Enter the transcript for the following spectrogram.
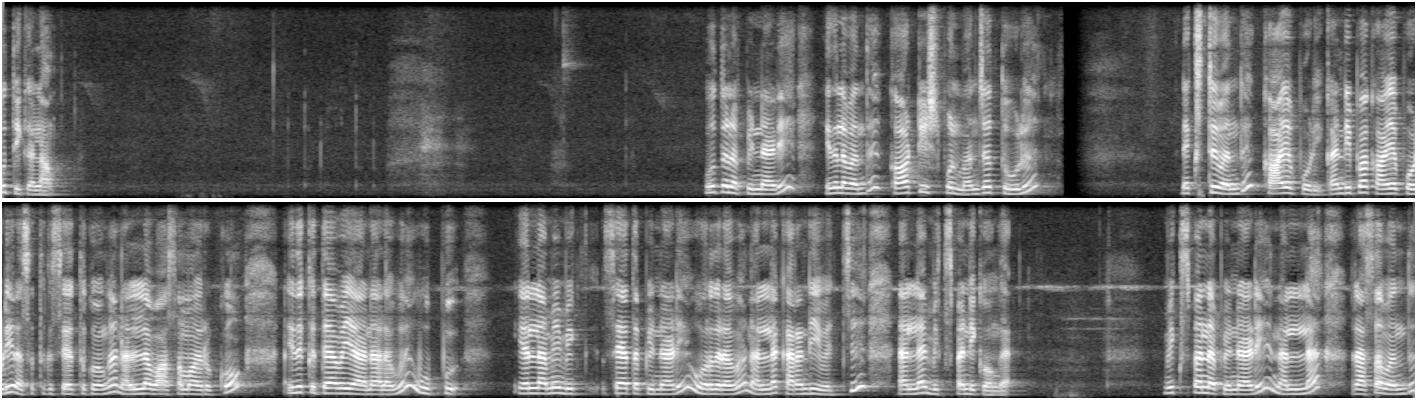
ஊற்றிக்கலாம் ஊற்றின பின்னாடி இதில் வந்து கால் டீஸ்பூன் மஞ்சத்தூள் நெக்ஸ்ட்டு வந்து காயப்பொடி. கண்டிப்பாக காயப்பொடி ரசத்துக்கு சேர்த்துக்கோங்க. நல்ல வாசமாக இருக்கும். இதுக்கு தேவையான அளவு உப்பு. எல்லாமே மிக் சேர்த்த பின்னாடி ஒரு தடவை நல்லா கரண்டியை வச்சு நல்லா மிக்ஸ் பண்ணிக்கோங்க. மிக்ஸ் பண்ண பின்னாடி நல்லா ரசம் வந்து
